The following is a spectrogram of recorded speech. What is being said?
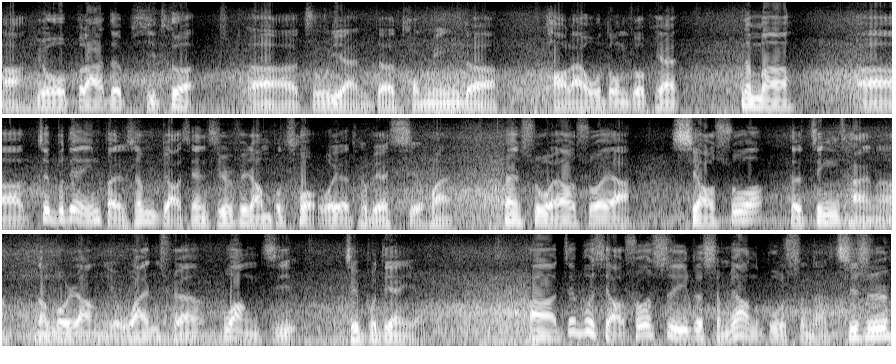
啊，由布拉德·皮特呃主演的同名的好莱坞动作片。那么，呃，这部电影本身表现其实非常不错，我也特别喜欢。但是我要说呀，小说的精彩呢，能够让你完全忘记这部电影。啊，这部小说是一个什么样的故事呢？其实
